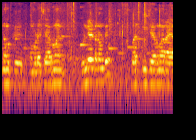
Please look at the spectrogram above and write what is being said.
നമുക്ക് നമ്മുടെ ചെയർമാൻ ഉണ്ണിയേട്ടനുണ്ട്. വർക്കിംഗ് ചെയർമാനായ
